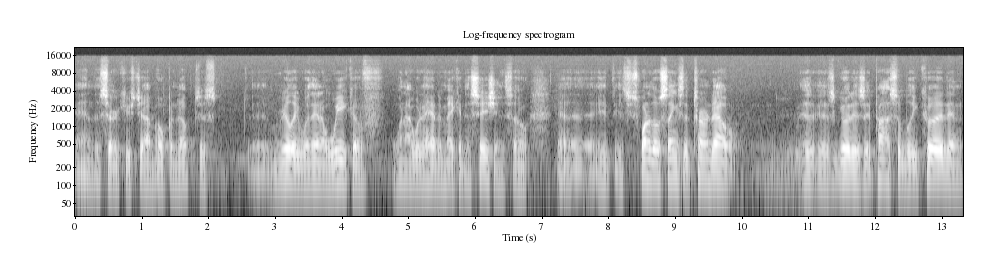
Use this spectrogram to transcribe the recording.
and the Syracuse job opened up just really within a week of when I would have had to make a decision. So uh, it, it's just one of those things that turned out as good as it possibly could, and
